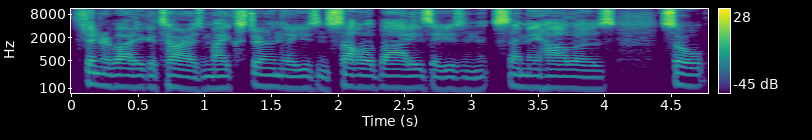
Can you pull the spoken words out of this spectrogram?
thinner body guitars. Mike Stern, they're using solid bodies, they're using semi hollows. So,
